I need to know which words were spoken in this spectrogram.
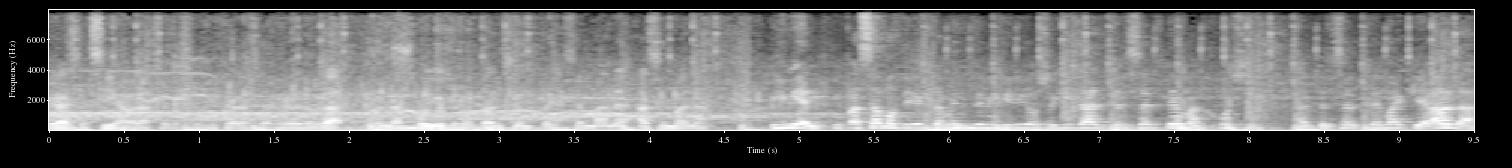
Gracias, sí, abrazos, muchas gracias, de verdad, por el apoyo que nos dan siempre semana a semana. Y bien, y pasamos directamente, mi querido Soyita, al tercer tema, José, al tercer tema que habla,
